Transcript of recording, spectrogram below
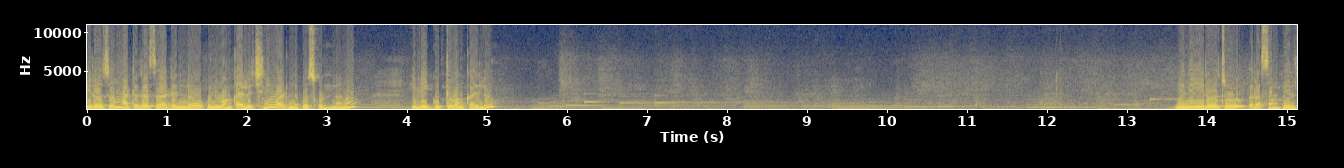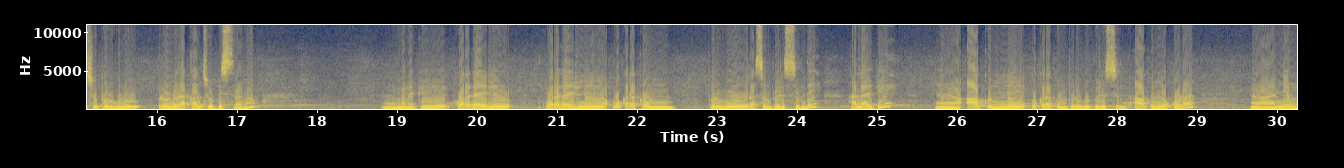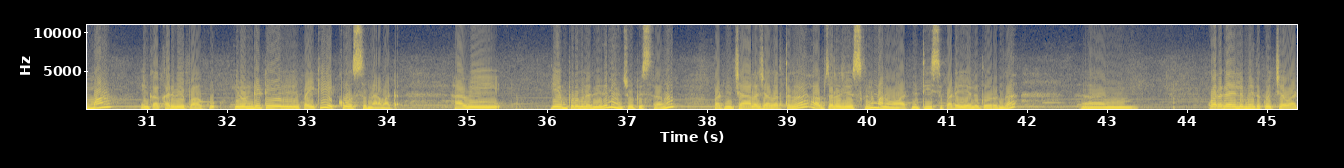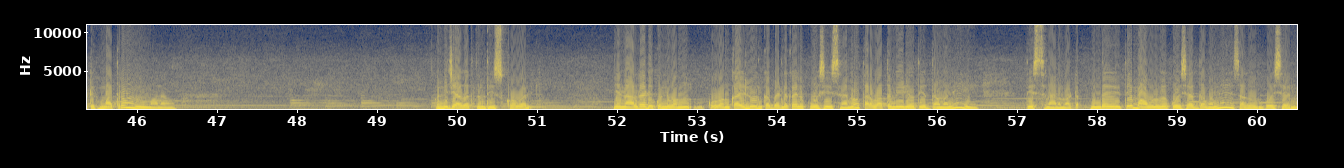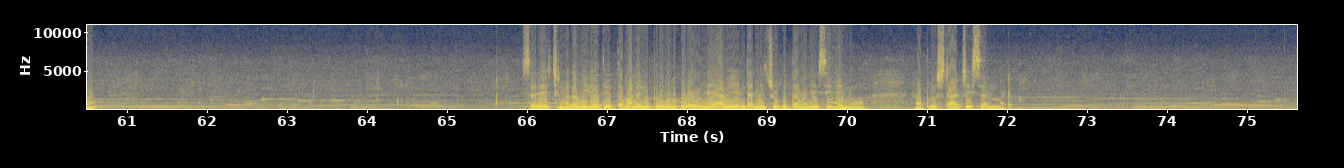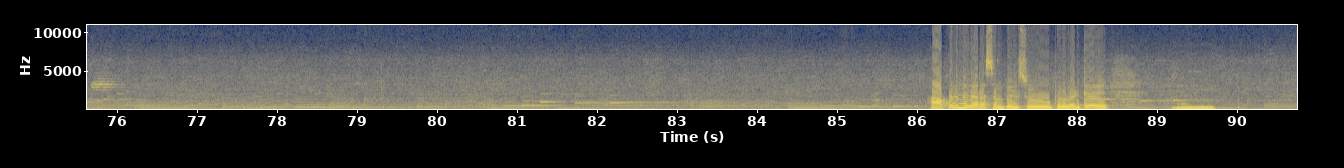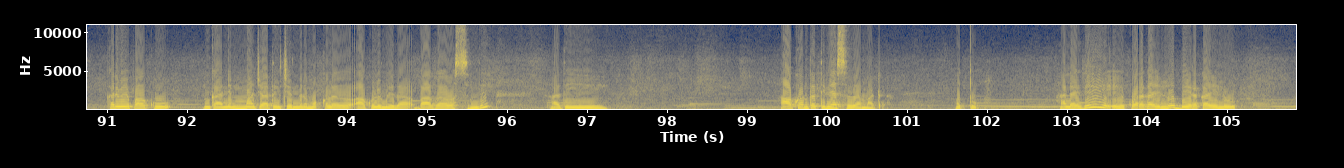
ఈరోజు మా టెర్రస్ గార్డెన్లో కొన్ని వంకాయలు వచ్చినాయి వాటిని కోసుకుంటున్నాను. ఇవి గుత్తి వంకాయలు. నేను ఈరోజు రసం పీల్చు పురుగులు రెండు రకాలు చూపిస్తాను. మనకి కూరగాయలు కూరగాయలని ఒక రకం పురుగు రసం పీలుస్తుంది. అలాగే ఆకుల్ని ఒక రకం పురుగు పీలుస్తుంది. ఆకుల్లో కూడా నిమ్మ ఇంకా కరివేపాకు. ఈ రెండింటి పైకి ఎక్కువ వస్తుంది అనమాట అవి ఏం పురుగులు అనేది నేను చూపిస్తాను. వాటిని చాలా జాగ్రత్తగా అబ్జర్వ్ చేసుకుని మనం వాటిని తీసి పడేయాలి దూరంగా. కూరగాయల మీదకి వచ్చే వాటికి మాత్రం మనం కొన్ని జాగ్రత్తలు తీసుకోవాలి. నేను ఆల్రెడీ కొన్ని వం వంకాయలు ఇంకా బెండకాయలు కోసేసాను. తర్వాత వీడియో తీద్దామని తీస్తున్నాను అనమాట ముందే అయితే మామూలుగా కోసేద్దామని సగం కోసాను. సరే చిన్నగా వీడియో తీద్దాం. అలాగే పురుగులు కూడా ఉన్నాయి. అవి ఏంటనేది చూపిద్దామనేసి నేను అప్పుడు స్టార్ట్ చేశాను అనమాట ఆకుల మీద రసం పీల్చు పురుగు అంటే కరివేపాకు ఇంకా నిమ్మ జాతికి చెందిన మొక్కల ఆకుల మీద బాగా వస్తుంది. అది ఆకు అంతా తినేస్తుంది అన్నమాట మొత్తం. అలాగే కూరగాయల్లో బీరకాయలు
